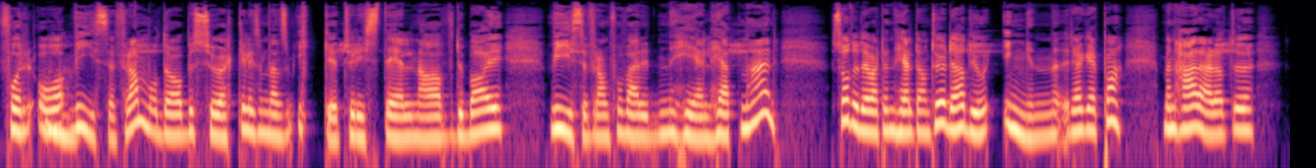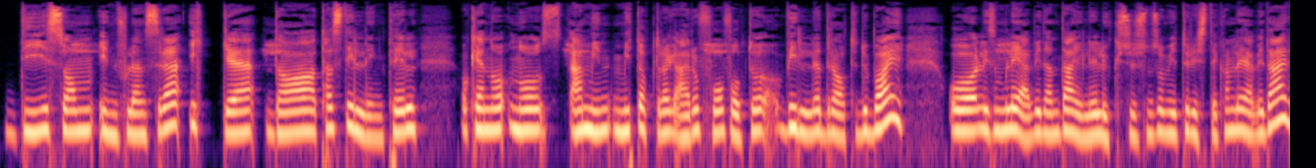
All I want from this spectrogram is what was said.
For å mm. vise fram og dra og besøke liksom den som ikke er turistdelen av Dubai. Vise fram for verden helheten her. Så hadde det vært en helt annen tur. Det hadde jo ingen reagert på. Men her er det at du, de som influensere ikke da tar stilling til Ok, nå, nå er min, mitt oppdrag er å få folk til å ville dra til Dubai og liksom leve i den deilige luksusen som vi turister kan leve i der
